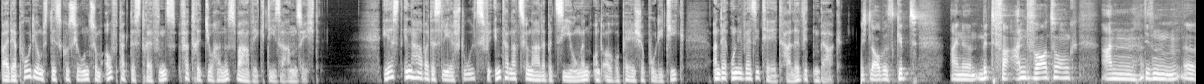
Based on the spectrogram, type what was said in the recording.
Bei der Podiumsdiskussion zum Auftakt des Treffens vertritt Johannes Warwick diese Ansicht. Er ist Inhaber des Lehrstuhls für internationale Beziehungen und europäische Politik an der Universität Halle-Wittenberg. Ich glaube, es gibt eine Mitverantwortung an diesem äh,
